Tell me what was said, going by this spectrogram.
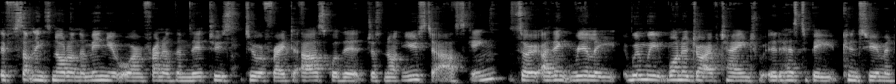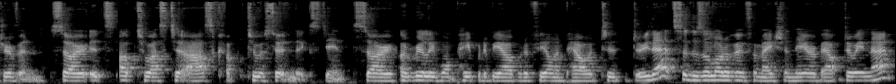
if something's not on the menu or in front of them, they're too too afraid to ask or they're just not used to asking. So I think really when we want to drive change, it has to be consumer driven. So it's up to us to ask up to a certain extent. So I really want people to be able to feel empowered to do that. So there's a lot of information there about doing that.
